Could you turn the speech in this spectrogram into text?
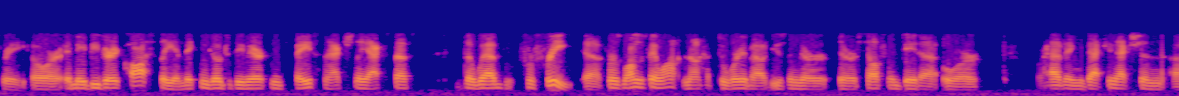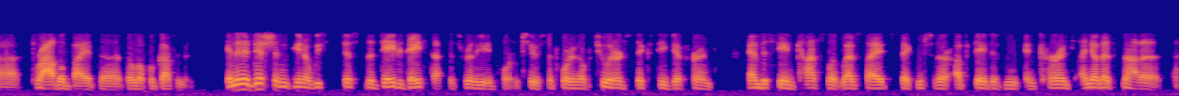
free or it may be very costly and they can go to the American space and actually access the web for free uh, for as long as they want and not have to worry about using their, their cell phone data or, or having that connection uh, throttled by the, the local government. And in addition, you know, we just the day-to-day stuff is really important too, supporting over 260 different embassy and consulate websites, making sure they're updated and, and current. I know that's not a, a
